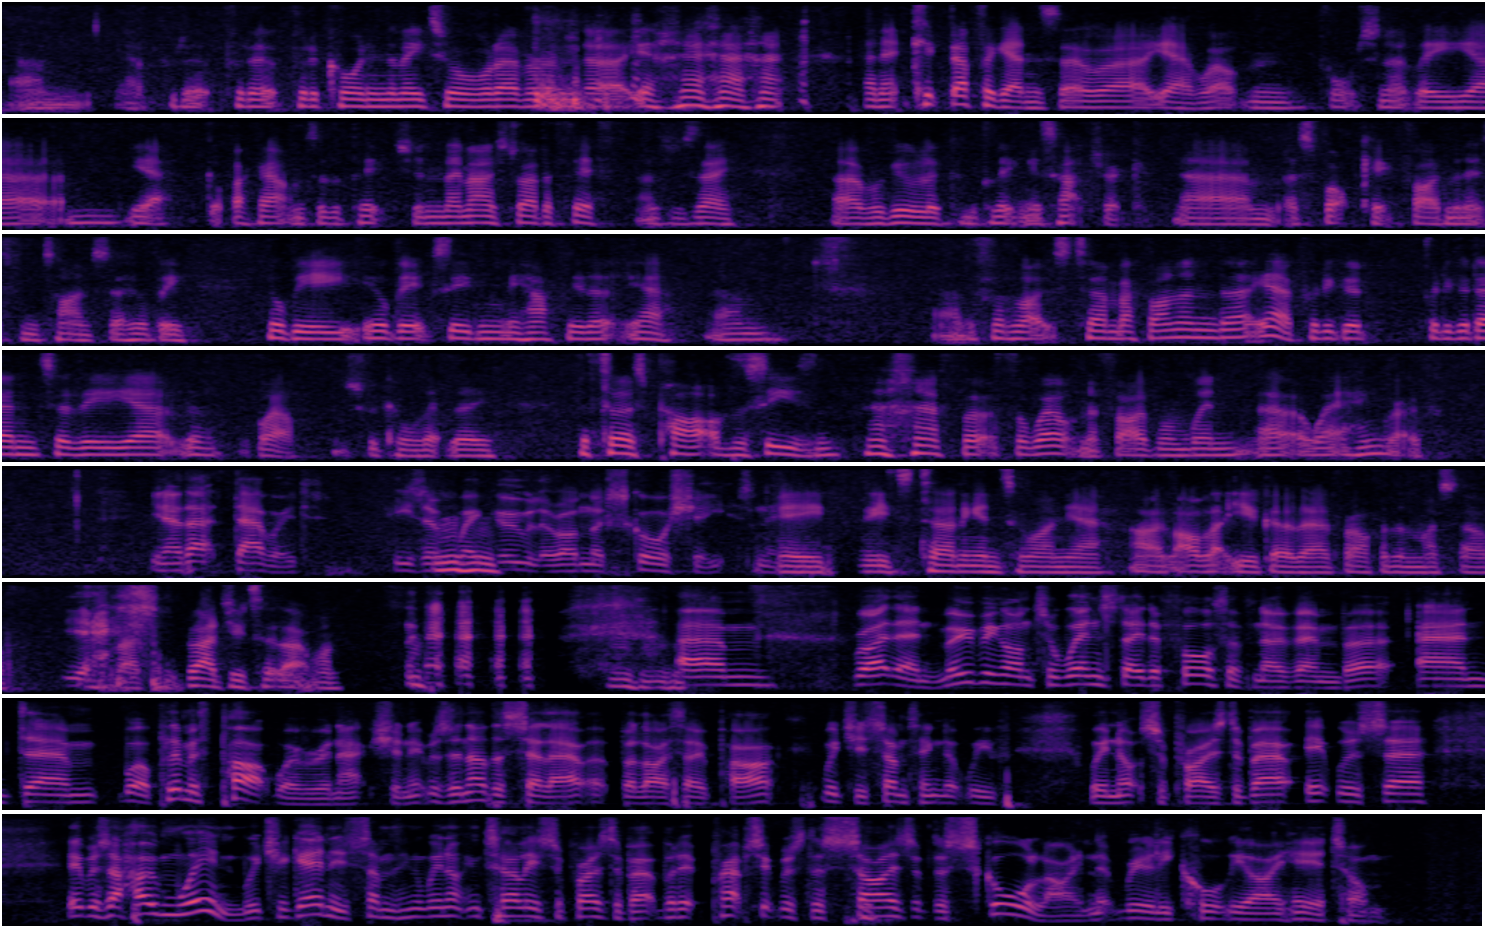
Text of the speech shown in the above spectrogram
um, yeah put a put a put a coin in the meter or whatever, and yeah. and it kicked up again. So uh, yeah, well, fortunately, uh, yeah, got back out onto the pitch, and they managed to add a fifth, as you say. Uh, Regula completing his hat trick, um, a spot kick five minutes from time, so he'll be he'll be he'll be exceedingly happy that yeah, um, uh, the floodlights turn back on, and uh, yeah, pretty good pretty good end to the uh, the well, what should we call it the the first part of the season for for Welton, a five-one win uh, away at Hengrove. You know that David, He's a Mhm. regular on the score sheet, isn't he? He, he's turning into one, yeah. I'll, I'll let you go there rather than myself. Yes. Glad, glad you took that one. Um, right then, moving on to Wednesday, the 4th of November, and um, well, Plymouth Parkway were in action. It was another sellout at Bolitho Park, which is something that we've we're not surprised about. It was. Uh, it was a home win, which again is something we're not entirely surprised about, but it, perhaps it was the size of the scoreline that really caught the eye here, Tom.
